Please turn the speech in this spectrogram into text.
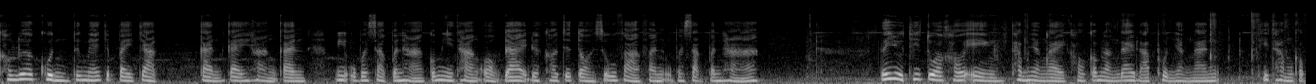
เขาเลือกคุณถึงแม้จะไปจากกันไกลห่างกัน มีอุปสรรคปัญหาก็มีทางออกได้โดยเขาจะต่อสู้ฝ่าฟันอุปสรรคปัญหาและอยู่ที่ตัวเขาเองทำอย่างไรเขากำลังได้รับผลอย่างนั้น ที่ทำกับ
